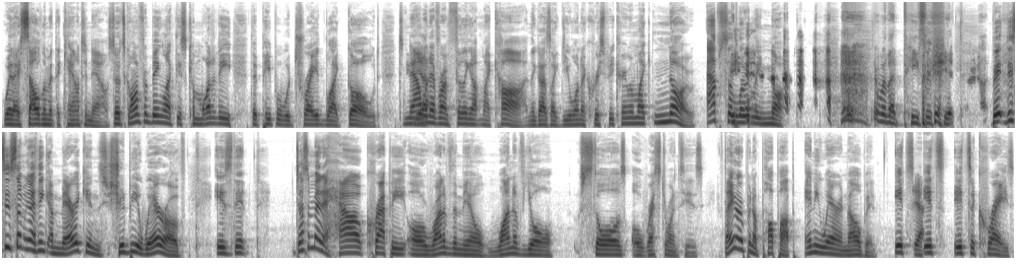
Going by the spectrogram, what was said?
where they sell them at the counter now. So it's gone from being like this commodity that people would trade like gold to now Yeah. whenever I'm filling up my car and the guy's like, "Do you want a Krispy Kreme?" I'm like, "No, absolutely not." with that piece of shit. But this is something I think Americans should be aware of is that it doesn't matter how crappy or run of the mill one of your stores or restaurants is. If they open a pop up anywhere in Melbourne, it's Yeah. it's it's a craze.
